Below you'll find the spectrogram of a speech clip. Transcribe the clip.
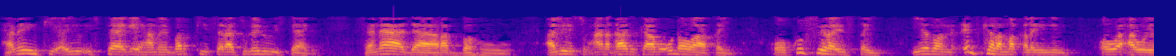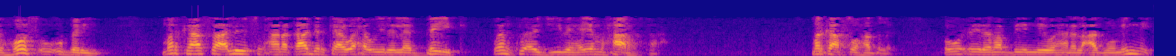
hameenkii ayuu istaagay hameen barkii salaatuleyl uu istaagay. Fanaadaa rabbahu allihii subxaana qaadirkaaba u dhawaaqay oo ku siraystay iyadoon cid kala maqlaynin oo waxa weye hoos uu u beriyey markaasaa allihii subxaana qaadirkaa waxa uu yidhi labayk waan ku ajiibay haye maxaa rabtaa markaasuu hadlay. Oo wuxuu yidhi rabbi inii wahana alcadmu mini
